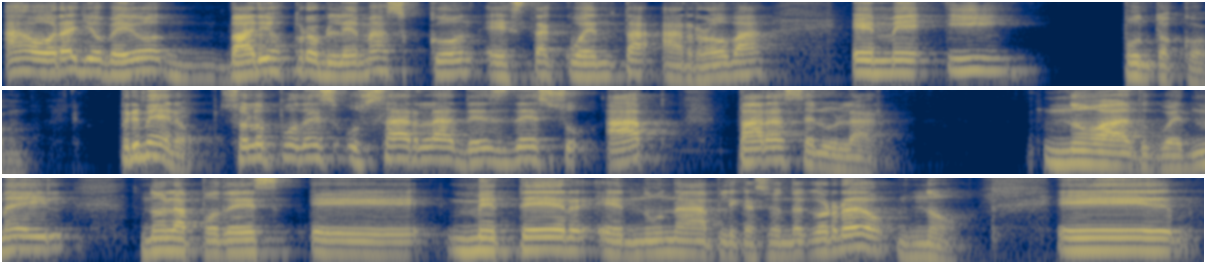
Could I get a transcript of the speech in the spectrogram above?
ahora yo veo varios problemas con esta cuenta arroba mi.com. Primero, solo puedes usarla desde su app para celular. No ad webmail, no la podés eh, meter en una aplicación de correo, no. Eh,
